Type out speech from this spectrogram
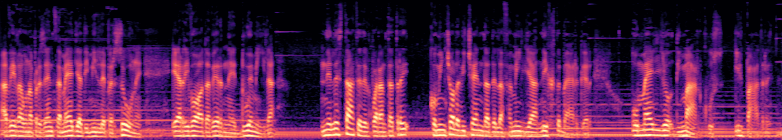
aveva una presenza media di mille persone e arrivò ad averne 2000, nell'estate del 43 cominciò la vicenda della famiglia Nichtberger, o meglio di Marcus, il padre.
